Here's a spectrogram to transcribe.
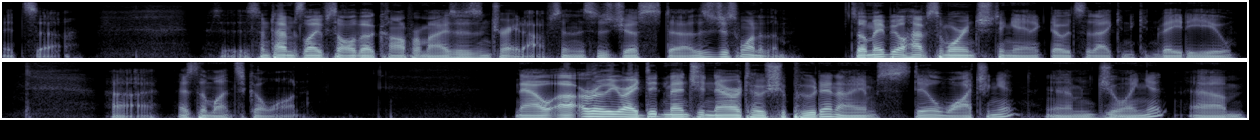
it's, uh, sometimes life's all about compromises and trade-offs and this is just uh, this is just one of them. So maybe i'll have some more interesting anecdotes that i can convey to you uh, as the months go on. Now uh, earlier i did mention naruto shippuden. I am still watching it and i'm enjoying it. Um,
